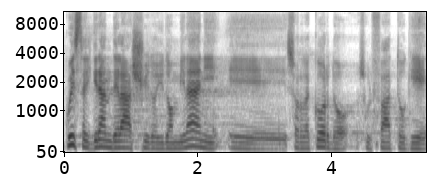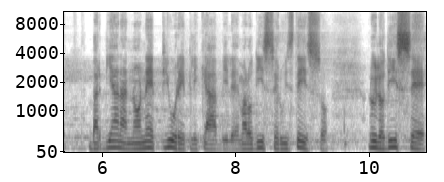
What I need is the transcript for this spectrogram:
Questo è il grande lascito di Don Milani e sono d'accordo sul fatto che Barbiana non è più replicabile, ma lo disse lui stesso. Lui lo disse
